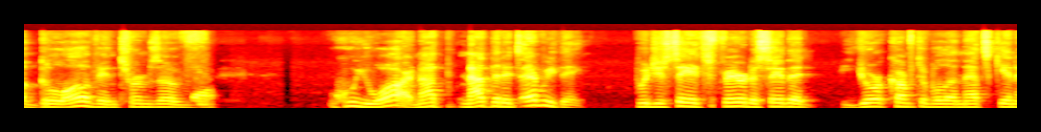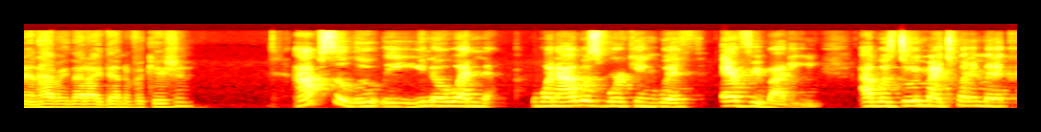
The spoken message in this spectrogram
a glove in terms of Yeah. Who you are. Not not that it's everything. Would you say it's fair to say that you're comfortable in that skin and having that identification? Absolutely. You know, when when I was working with everybody, I was doing my 20 minute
